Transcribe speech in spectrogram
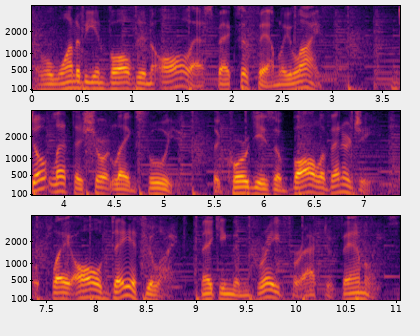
they will want to be involved in all aspects of family life. Don't let the short legs fool you. The Corgi is a ball of energy and will play all day if you like, making them great for active families.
